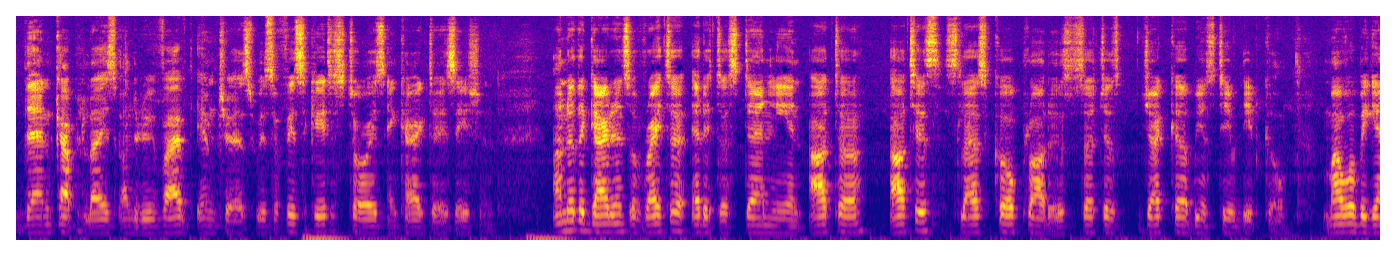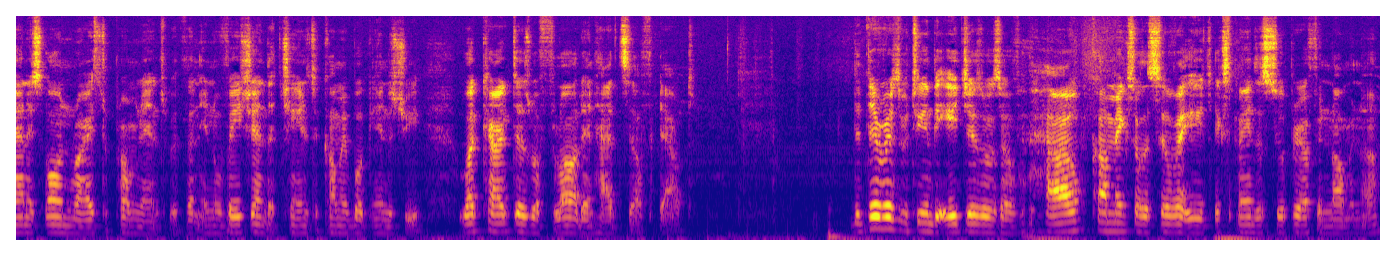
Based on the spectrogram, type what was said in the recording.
then capitalized on the revived interest with sophisticated stories and characterization. Under the guidance of writer editor Stan Lee and author, artists slash co-plotters such as Jack Kirby and Steve Ditko, Marvel began its own rise to prominence with an innovation that changed the comic book industry, where characters were flawed and had self doubt. The difference between the ages was of how comics of the Silver Age explained the superior phenomena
